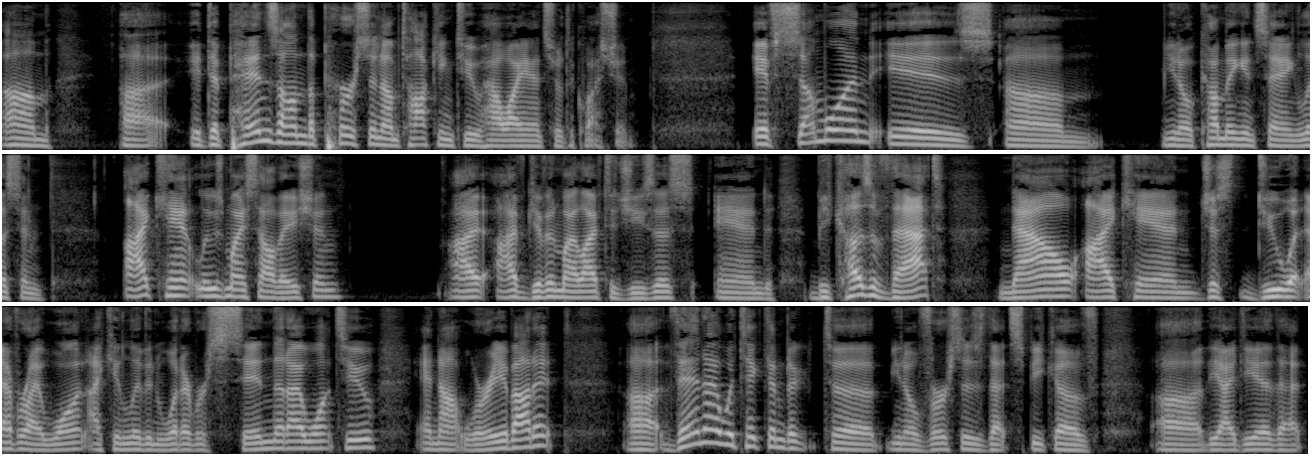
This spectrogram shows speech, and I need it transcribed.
Um, uh, it depends on the person I'm talking to how I answer the question. If someone is, um, you know, coming and saying, "Listen, I can't lose my salvation. I I've given my life to Jesus, and because of that, now I can just do whatever I want. I can live in whatever sin that I want to and not worry about it. Uh, then I would take them to, to you know verses that speak of uh, the idea that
